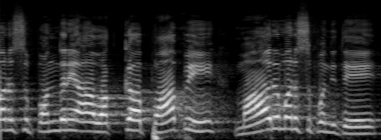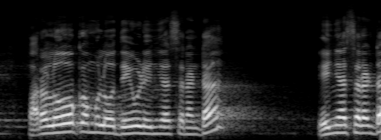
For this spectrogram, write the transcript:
మనసు పొందని ఆ ఒక్క పాపి మారు మనసు పొందితే పరలోకములో దేవుడు ఏం చేస్తారంట ఏం చేస్తారంట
